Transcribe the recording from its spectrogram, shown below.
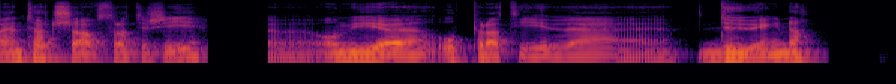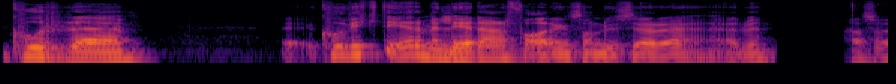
en touch av strategi og mye operativ eh, doing, da. Hvor, eh, hvor viktig er det med ledererfaring, sånn du ser det, Edvin? Altså,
